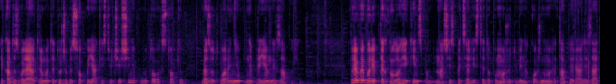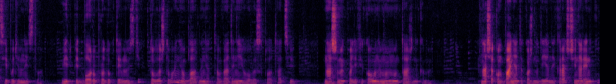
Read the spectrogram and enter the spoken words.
яка дозволяє отримати дуже високу якість очищення побутових стоків без утворення неприємних запахів. При виборі технології Kinspan наші спеціалісти допоможуть тобі на кожному етапі реалізації будівництва від підбору продуктивності до влаштування обладнання та введення його в експлуатацію нашими кваліфікованими монтажниками. Наша компанія також надає найкращий на ринку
